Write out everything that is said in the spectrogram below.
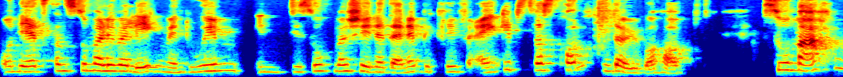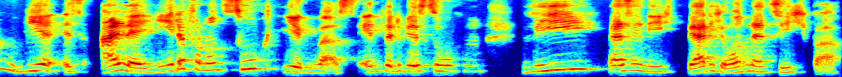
Und jetzt kannst du mal überlegen, wenn du in die Suchmaschine deinen Begriff eingibst, was kommt denn da überhaupt? So machen wir es alle. Jeder von uns sucht irgendwas. Entweder wir suchen, wie, weiß ich nicht, werde ich online sichtbar?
